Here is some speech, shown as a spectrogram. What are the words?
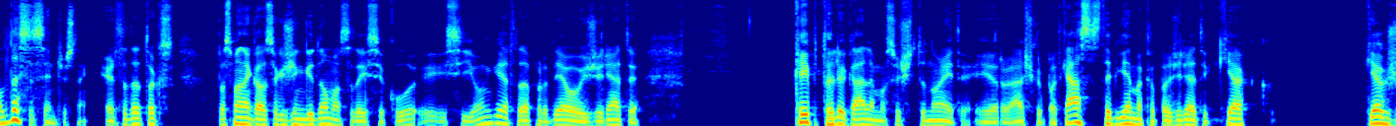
well, this is interesting. Ir tada toks, pas mane gal sak žingidumas tada įsikū, įsijungia ir tada pradėjau žiūrėti, kaip toli galima su šitu nueiti. Ir aišku, podcastas taip gėmė, kad pažiūrėti, kiek kiek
